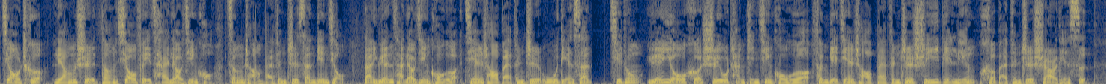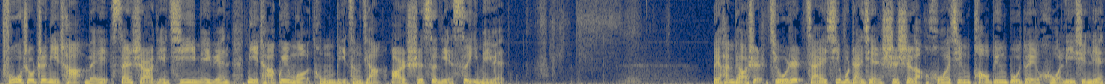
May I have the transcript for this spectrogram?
轿车、粮食等消费材料进口增长百分之三点九，但原材料进口额减少百分之五点三，其中原油和石油产品进口额分别减少百分之十一点零和百分之十二点四。服务收支逆差为三十二点七亿美元，逆差规模同比增加二十四点四亿美元。北韩表示，九日在西部战线实施了火星炮兵部队火力训练。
